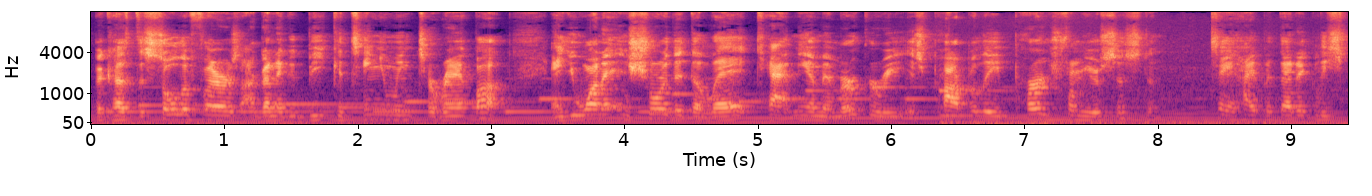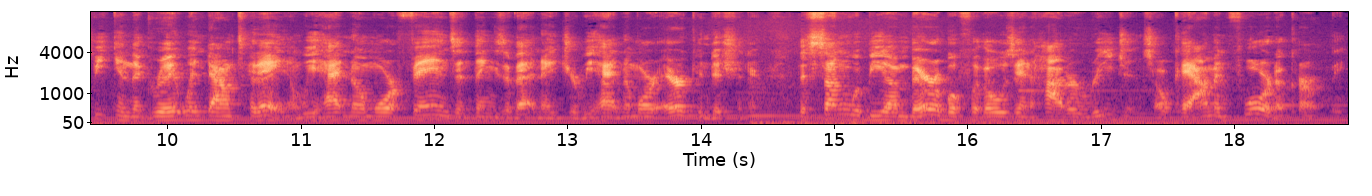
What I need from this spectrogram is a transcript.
because the solar flares are going to be continuing to ramp up. And you want to ensure that the lead, cadmium, and mercury is properly purged from your system say hypothetically speaking the grid went down today and we had no more fans and things of that nature. We had no more air conditioner the sun would be unbearable for those in hotter regions okay? I'm in florida currently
